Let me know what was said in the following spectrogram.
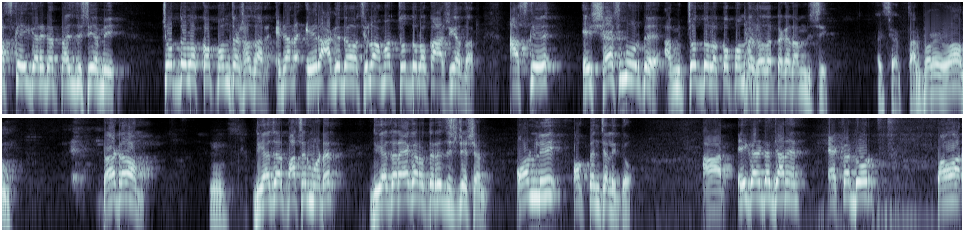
আজকে এই গাড়িটার প্রাইস দিচ্ছি আমি চোদ্দ লক্ষ পঞ্চাশ হাজার। এটার এর আগে দেওয়া ছিল আমার চোদ্দ লক্ষ আশি হাজার। আজকে এই শেষ মুহূর্তে আমি চোদ্দ লক্ষ পঞ্চাশ হাজার টাকা দাম দিচ্ছি আচ্ছা তারপরে রম? টয়োটা রাম দুই হাজার পাঁচের মডেল দুই হাজার এগারোতে রেজিস্ট্রেশন অনলি অকটেন চালিত। আর এই গাড়িটা জানেন একটা ডোর পাওয়ার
